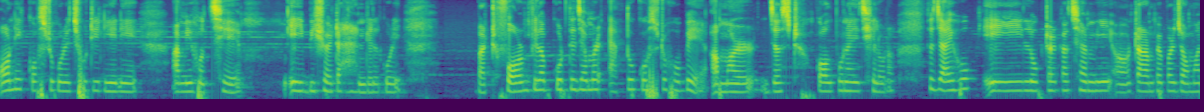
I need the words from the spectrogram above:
অনেক কষ্ট করে ছুটি নিয়ে নিয়ে আমি হচ্ছে এই বিষয়টা হ্যান্ডেল করি। বাট ফর্ম ফিল আপ করতে যে আমার এত কষ্ট হবে, আমার জাস্ট কল্পনাই ছিল না। তো যাই হোক, এই লোকটার কাছে আমি টার্ম পেপার জমা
